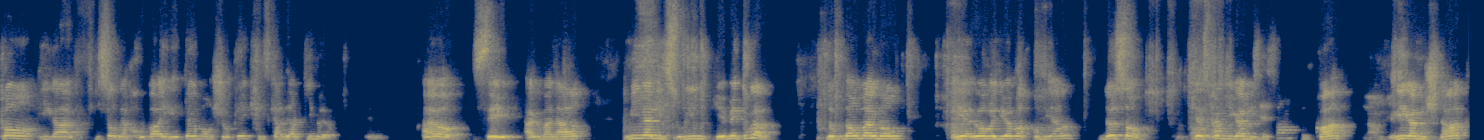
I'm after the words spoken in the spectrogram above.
quand il, a, il sort de la choupa, il est tellement choqué, crise cardiaque, qui meurt. Alors, c'est Almana Minanisouin qui est Betoula. Donc normalement, il aurait dû avoir combien? 200. Qu'est-ce que dit la Quoi? Dit la Mishnah,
